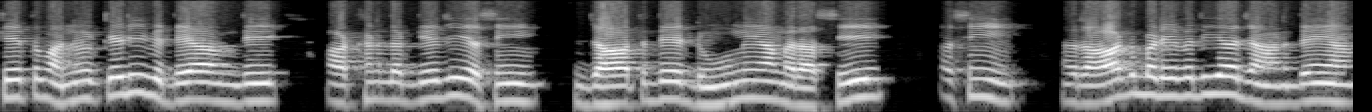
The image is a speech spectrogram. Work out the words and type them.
ਕਿ ਤੁਹਾਨੂੰ ਕਿਹੜੀ ਵਿੱਦਿਆ ਆਉਂਦੀ ਆਖਣ ਲੱਗੇ ਜੀ, ਅਸੀਂ ਜਾਤ ਦੇ ਡੂਮ ਆ, ਮਰਾਸੀ। ਅਸੀਂ ਰਾਗ ਬੜੇ ਵਧੀਆ ਜਾਣਦੇ ਆ।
